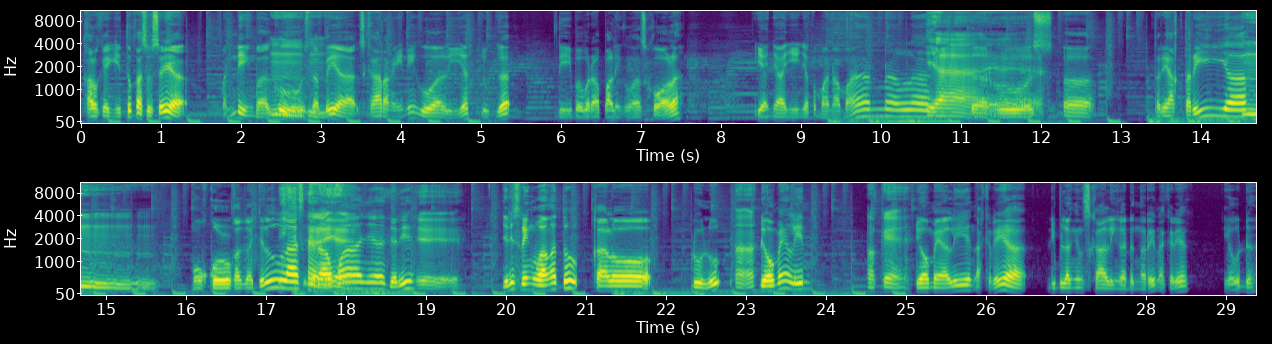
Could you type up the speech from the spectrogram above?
kalau kayak gitu kasusnya ya mending bagus. Hmm, hmm. Tapi ya sekarang ini gua lihat juga di beberapa lingkungan sekolah ya nyanyinya ke mana-mana lah. ya Terus eh, teriak-teriak, Hmm, hmm, hmm, mukul kagak jelas Iya. Jadi Iya, iya, iya. jadi sering banget tuh kalau dulu Heeh, diomelin, oke diomelin akhirnya ya dibilangin sekali nggak dengerin akhirnya ya udah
